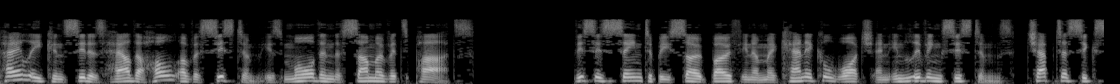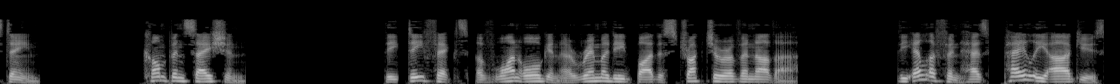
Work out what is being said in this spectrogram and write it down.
Paley considers how the whole of a system is more than the sum of its parts. This is seen to be so both in a mechanical watch and in living systems. Chapter 16. Compensation The defects of one organ are remedied by the structure of another. The elephant has, Paley argues,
